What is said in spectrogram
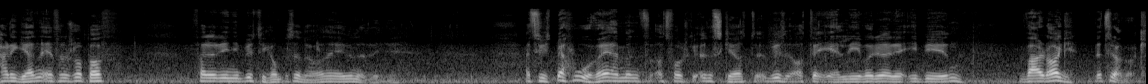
Helgen er for å slappe av. Dra inn i butikkene på søndagene er unødvendig. Jeg tror ikke behovet er men at folk ønsker at, at, det er liv og røre i byen hver dag. Det tror jeg nok.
